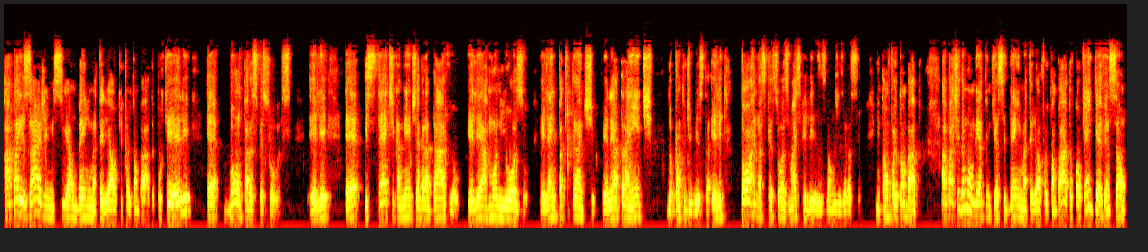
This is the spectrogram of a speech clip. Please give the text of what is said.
A paisagem em si é um bem material que foi tombado, porque ele é bom para as pessoas. Ele é esteticamente agradável, ele é harmonioso, ele é impactante, ele é atraente do ponto de vista. Ele torna as pessoas mais felizes, vamos dizer assim. Então foi tombado. A partir do momento em que esse bem material foi tombado, qualquer intervenção,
